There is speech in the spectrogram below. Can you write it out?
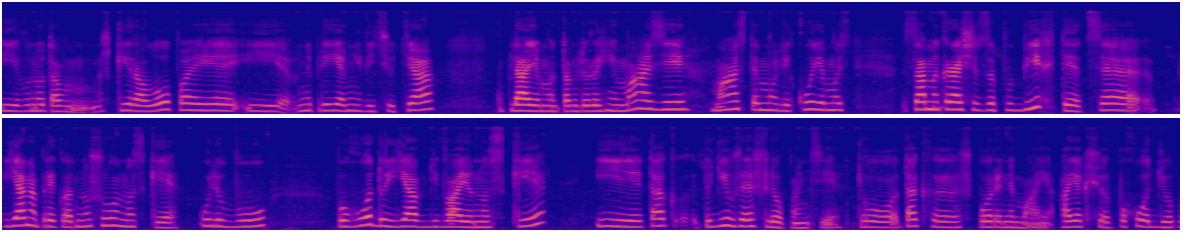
і воно там шкіра лопає, і неприємні відчуття. купляємо там дорогі мазі, мастимо, лікуємось. Саме краще запобігти це я, наприклад, ношу носки у любу погоду я вдіваю носки, і так тоді вже шльопанці, то так е, шпори немає. А якщо походжу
